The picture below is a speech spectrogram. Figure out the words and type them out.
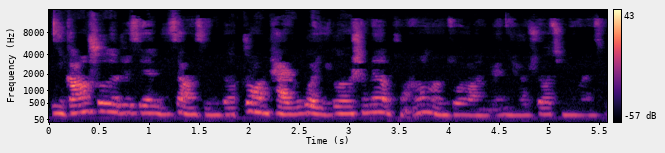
你刚刚说的这些理想型的状态，如果一个身边的朋友能做到，你觉得你还需要亲密关系？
